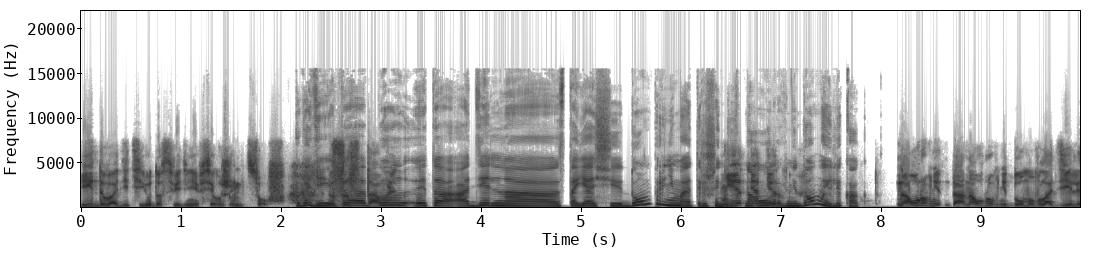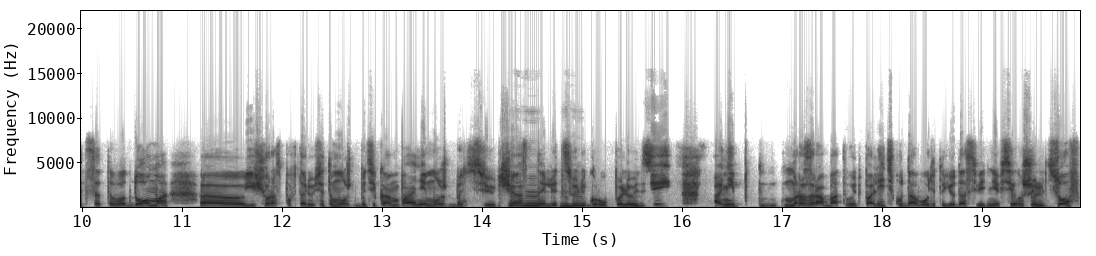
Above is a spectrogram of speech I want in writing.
и доводить ее до сведения всех жильцов. Погоди, Застав... это, это отдельно стоящий дом принимает решение нет, на нет, уровне нет. дома или как? На уровне, да, на уровне дома. Владелец этого дома, э, еще раз повторюсь, это может быть и компания, может быть частное mm-hmm. лицо mm-hmm. или группа людей. Они разрабатывают политику, доводят ее до сведения всех жильцов.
